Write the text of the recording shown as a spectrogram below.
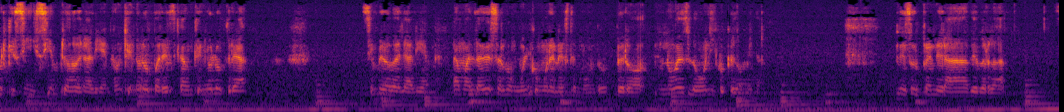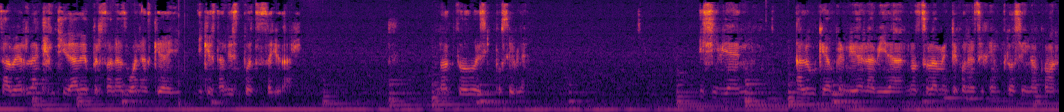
porque sí, siempre va a haber alguien, aunque no lo parezca, aunque no lo crea, siempre va a haber alguien. La maldad es algo muy común en este mundo, pero no es lo único que domina. Le sorprenderá de verdad saber la cantidad de personas buenas que hay y que están dispuestas a ayudar. No todo es imposible. Y si bien algo que he aprendido en la vida, no solamente con ese ejemplo, sino con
